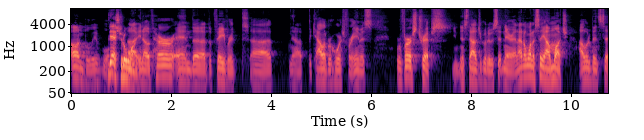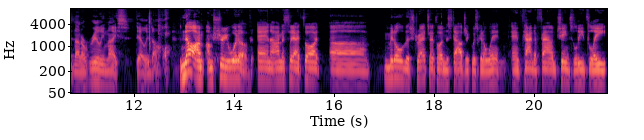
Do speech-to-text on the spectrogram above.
unbelievable. Yeah, should have won. Uh, you know, if her and the the favorite, uh, uh, the caliber horse for Amos, reverse trips, nostalgic would have been sitting there. And I don't want to say how much. I would have been sitting on a really nice daily double. No, I'm I'm sure you would have. And honestly, I thought uh, middle of the stretch, I thought nostalgic was going to win, and kind of found changed leads late.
